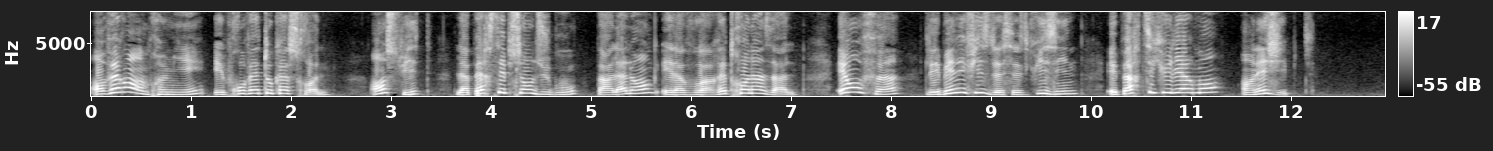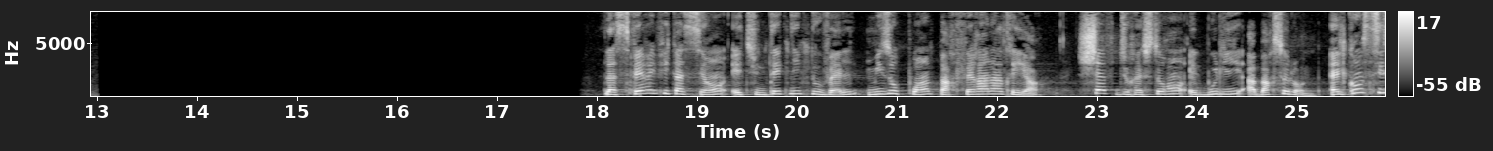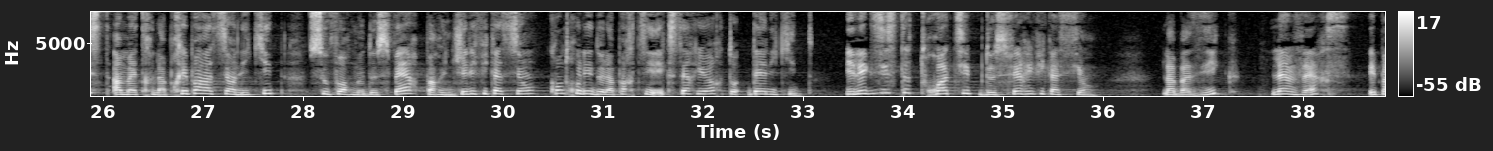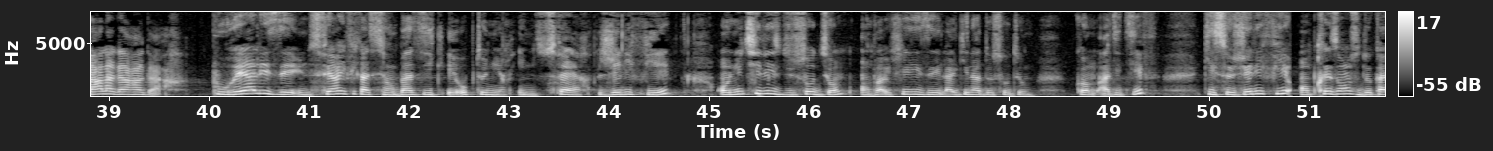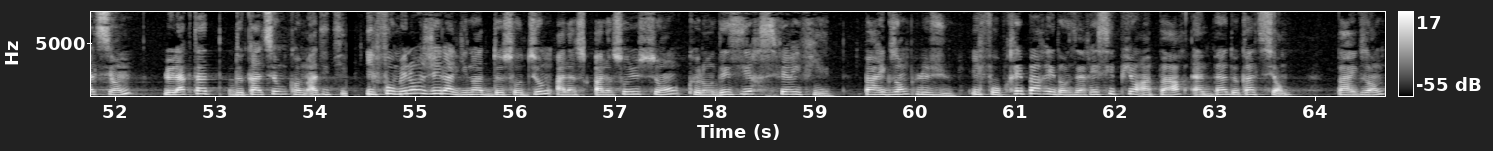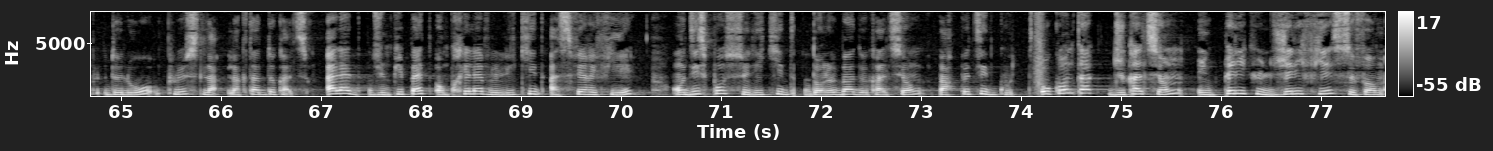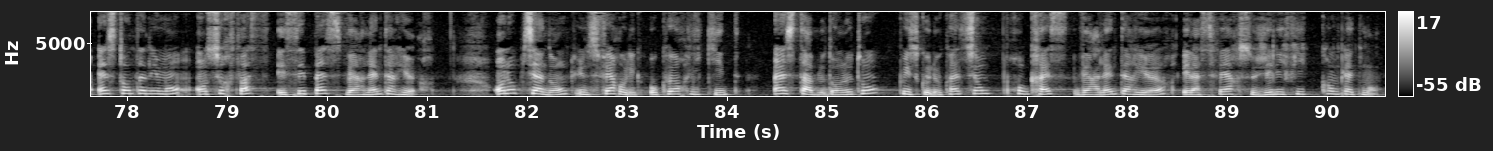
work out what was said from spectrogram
On verra en premier éprouvette ou casserole. Ensuite, la perception du goût par la langue et la voix rétronasale. Et enfin, les bénéfices de cette cuisine, et particulièrement en Égypte. La sphérification est une technique nouvelle mise au point par Ferran Adria chef du restaurant El Bulli à Barcelone. Elle consiste à mettre la préparation liquide sous forme de sphère par une gélification contrôlée de la partie extérieure d'un liquide. Il existe trois types de sphérification. La basique, l'inverse et par la gare Pour réaliser une sphérification basique et obtenir une sphère gélifiée, on utilise du sodium, on va utiliser l'alginate de sodium comme additif, qui se gélifie en présence de calcium le lactate de calcium comme additif. Il faut mélanger l'alginate de sodium à la, solution que l'on désire sphérifier, par exemple le jus. Il faut préparer dans un récipient à part un bain de calcium, par exemple de l'eau plus la lactate de calcium. À l'aide d'une pipette, on prélève le liquide à sphérifier. On dispose ce liquide dans le bain de calcium par petites gouttes. Au contact du calcium, une pellicule gélifiée se forme instantanément en surface et s'épaisse vers l'intérieur. On obtient donc une sphère au cœur liquide, instable dans le temps, puisque le calcium progresse vers l'intérieur et la sphère se gélifie complètement.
